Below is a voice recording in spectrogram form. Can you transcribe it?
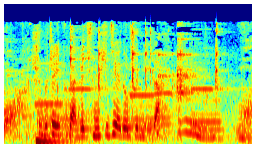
哇，是不是这一刻感觉全世界都是你的？嗯，哇。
